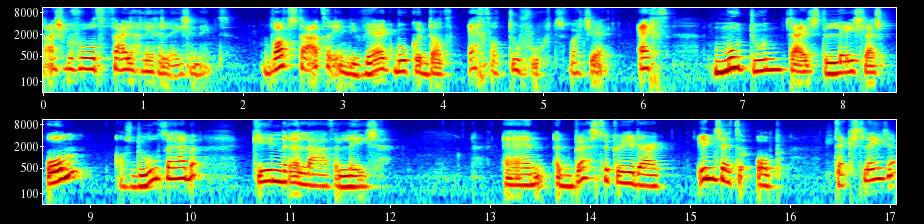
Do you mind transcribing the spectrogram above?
als je bijvoorbeeld veilig leren lezen neemt. Wat staat er in die werkboeken dat echt wat toevoegt? Wat je echt moet doen tijdens de leesles om als doel te hebben kinderen laten lezen. En het beste kun je daar inzetten op tekst lezen.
